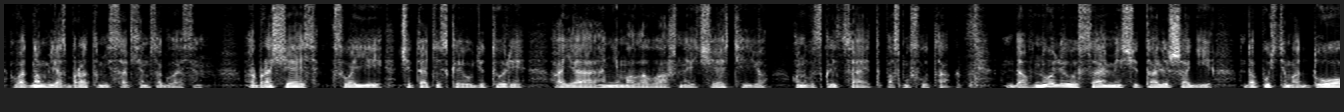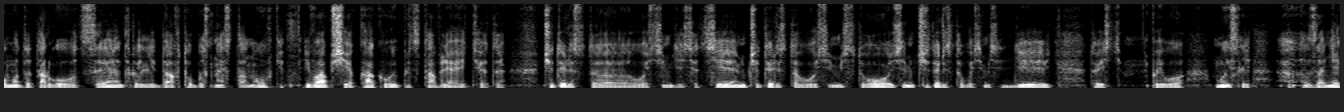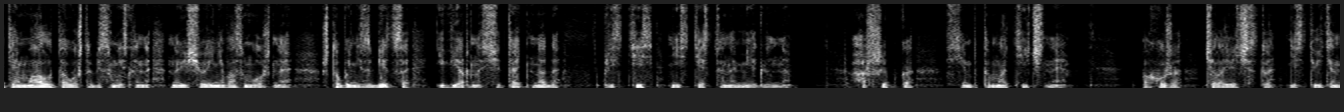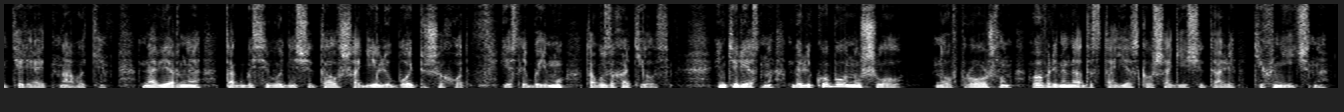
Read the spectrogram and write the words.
В одном я с братом не совсем согласен. Обращаясь к своей читательской аудитории, а я немаловажная часть ее, он восклицает по смыслу так. «Давно ли вы сами считали шаги, допустим, от дома до торгового центра или до автобусной остановки? И вообще, как вы представляете это? 487, 488, 489?» То есть, по его мысли, э, занятие мало того, что бессмысленное, но еще и невозможное. Чтобы не сбиться и верно считать, надо плестись неестественно медленно. Ошибка симптоматичная — Похоже, человечество действительно теряет навыки. Наверное, так бы сегодня считал шаги любой пешеход, если бы ему того захотелось. Интересно, далеко бы он ушел? Но в прошлом, во времена Достоевского, шаги считали технично.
